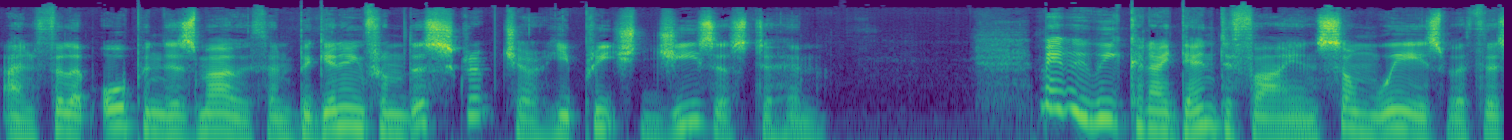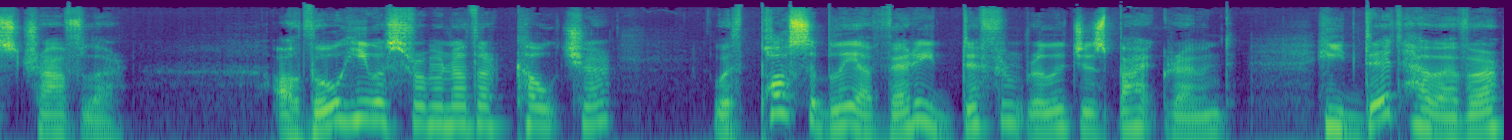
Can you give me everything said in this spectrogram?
And Philip opened his mouth, and beginning from this scripture, he preached Jesus to him. Maybe we can identify in some ways with this traveller. Although he was from another culture, with possibly a very different religious background, he did, however,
